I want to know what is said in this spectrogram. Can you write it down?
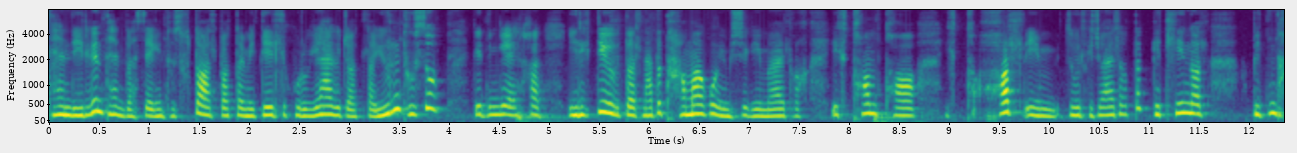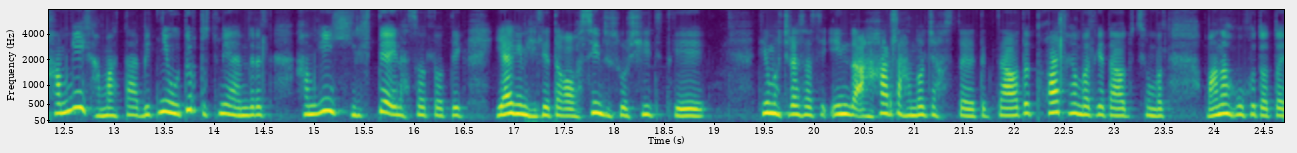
танд иргэн танд бас яг энэ төсөвтэй холбоотой мэдээлэл хүргье гэж бодлоо. Ер нь төсөв гэд ингээ ярихаар иргэдийн хувьд бол надад хамаагүй юм шиг юм ойлгох их том тоо их хол юм зүйл гэж ойлгодог. Гэтэл энэ бол бидэнд хамгийн их хамаатай бидний өдөр тутмын амьдралд хамгийн хэрэгтэй энэ асуудлуудыг яг энэ хилээд байгаа усын төсвөр шийддэг Тийм учраас бас энд анхаарлаа хандуулж явах хэрэгтэй байдаг. За одоо тухайлах юм бол гээд аваад үзэх юм бол манай хүүхэд одоо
